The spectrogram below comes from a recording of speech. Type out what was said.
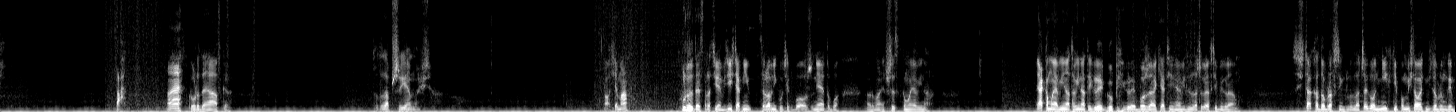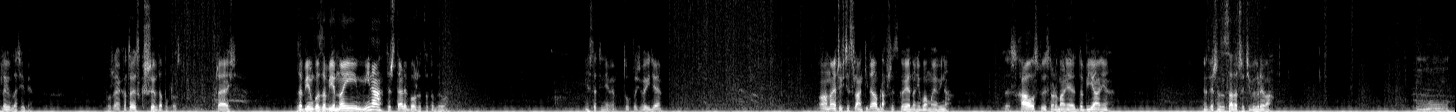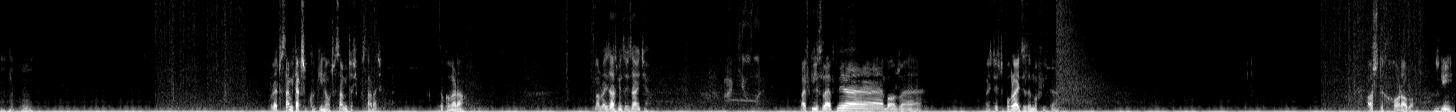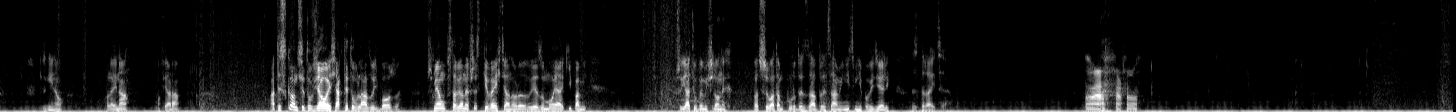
Ta. Eh, kurde, awkę. Co to za przyjemność. O, siema. Kurde, straciłem. Widzieliście jak mi celownik uciekł? Boże, nie, to było normalnie wszystko moja wina. Jaka moja wina? To wina tej gry, głupiej gry. Boże, jak ja cię nienawidzę, dlaczego ja w ciebie grałem? Jesteś taka dobra w singlu. Dlaczego nikt nie pomyślał o jakimś dobrym gameplayu dla ciebie? Boże, jaka to jest krzywda po prostu. Cześć. Zabiłem go, zabiłem. No i mina? C4? Boże, co to było? Niestety nie wiem. Tu ktoś wyjdzie. O, no i oczywiście z flanki. Dobra, wszystko jedno, nie była moja wina. To jest chaos, tu jest normalnie dobijanie. I odwieczna zasada, trzeci wygrywa. Kurde, czasami tak szybko giną, czasami trzeba się postarać. Do covera. Dobra, i zaraz mnie coś zajdzie. Five kills left. Nie, Boże. Weźcie jeszcze pograjcie ze mną chwilkę. Oż ty chorobo. Zginij. Zginął. Kolejna ofiara. A ty skąd się tu wziąłeś? Jak ty tu wlazłeś, Boże? Już miałem ustawione wszystkie wejścia. No Jezu, moja ekipa mi przyjaciół wymyślonych patrzyła tam kurde za plecami. Nic mi nie powiedzieli. Zdrajcy. Ahaha.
